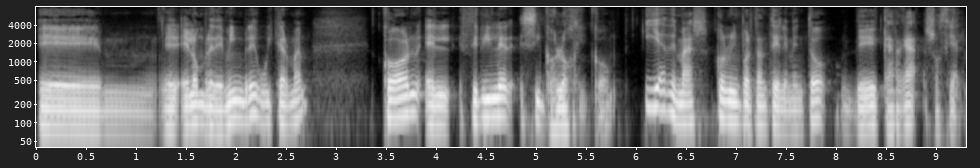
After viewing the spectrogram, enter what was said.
eh, El hombre de mimbre, Wickerman, con el thriller psicológico y además con un importante elemento de carga social.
